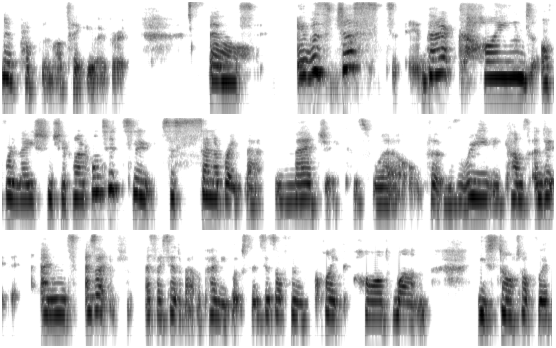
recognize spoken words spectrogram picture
no problem, I'll take you over it. And it was just that kind of relationship. And I wanted to to celebrate that magic as well that really comes and it and as I as I said about the pony books, this is often quite hard won. You start off with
